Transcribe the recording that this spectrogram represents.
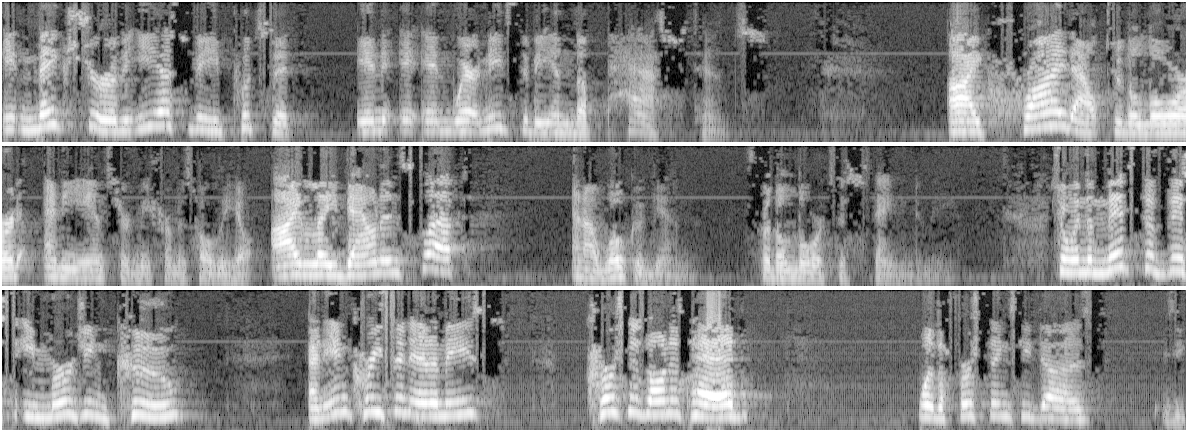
It makes sure the ESV puts it in, in where it needs to be in the past tense. I cried out to the Lord, and he answered me from his holy hill. I lay down and slept and I woke again, for the Lord sustained me. So, in the midst of this emerging coup, an increase in enemies, curses on his head, one of the first things he does is he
